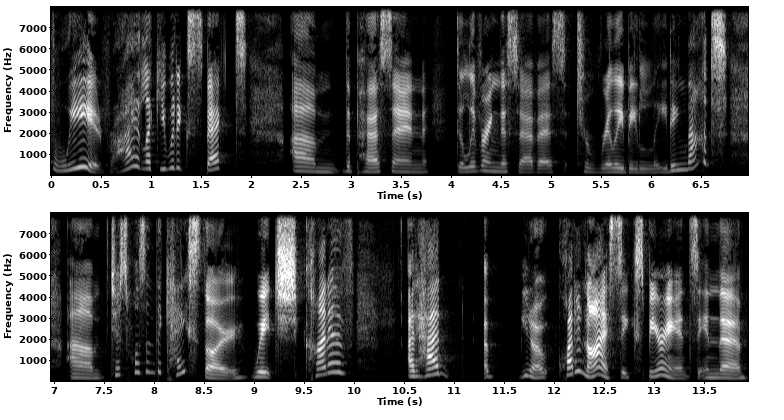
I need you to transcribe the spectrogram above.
of weird, right? Like you would expect um, the person delivering the service to really be leading that. Um, just wasn't the case though, which kind of I'd had a you know quite a nice experience in the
